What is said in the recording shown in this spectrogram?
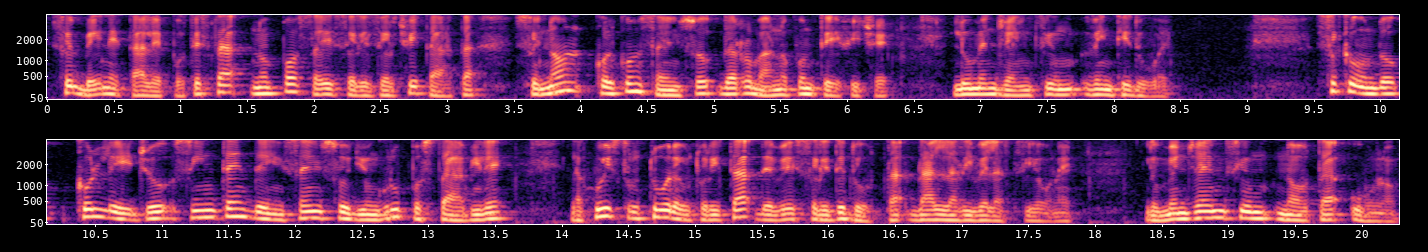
sebbene tale potestà non possa essere esercitata se non col consenso del romano pontefice. Lumen Gentium 22. Secondo, collegio si intende in senso di un gruppo stabile la cui struttura e autorità deve essere dedotta dalla rivelazione. Lumen Gentium nota 1.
